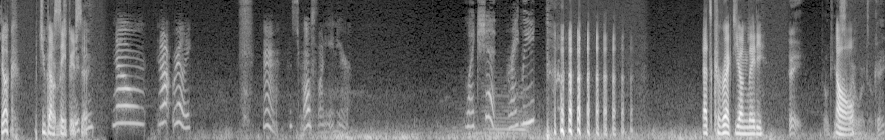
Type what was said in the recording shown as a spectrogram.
Duck, what you gotta I say missed for yourself? No, not really. Hmm, it smells funny in here. Like shit, right, Lee? That's correct, young lady. Hey, don't use Oh. swear words, okay?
